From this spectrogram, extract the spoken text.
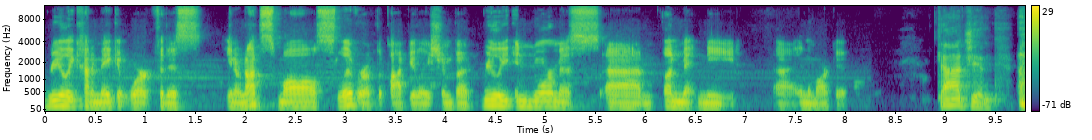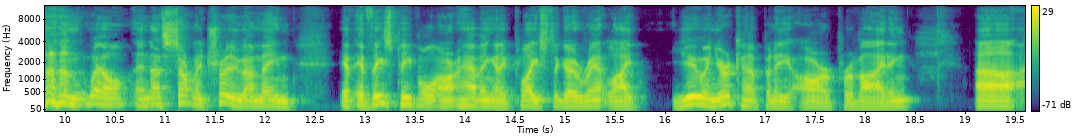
really kind of make it work for this, you know, not small sliver of the population, but really enormous um, unmet need uh, in the market? Gotcha. well, and that's certainly true. I mean, if, if these people aren't having a place to go rent like you and your company are providing, uh,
